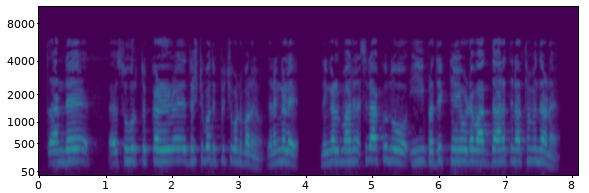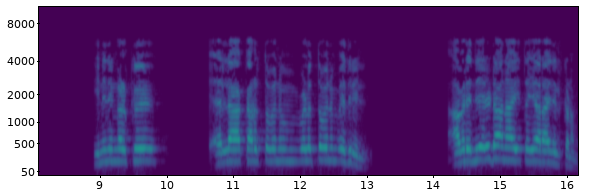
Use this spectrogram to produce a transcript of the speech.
തന്റെ സുഹൃത്തുക്കൾ ദൃഷ്ടി പതിപ്പിച്ചുകൊണ്ട് പറഞ്ഞു ജനങ്ങളെ നിങ്ങൾ മനസ്സിലാക്കുന്നുവോ ഈ പ്രതിജ്ഞയുടെ വാഗ്ദാനത്തിന്റെ അർത്ഥം എന്താണ്? ഇനി നിങ്ങൾക്ക് എല്ലാ കറുത്തവനും വെളുത്തവനും എതിരിൽ അവരെ നേരിടാനായി തയ്യാറായി നിൽക്കണം.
